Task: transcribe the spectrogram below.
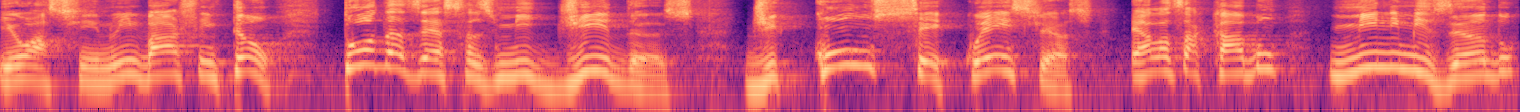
eu assino embaixo. Então, todas essas medidas de consequências, elas acabam minimizando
